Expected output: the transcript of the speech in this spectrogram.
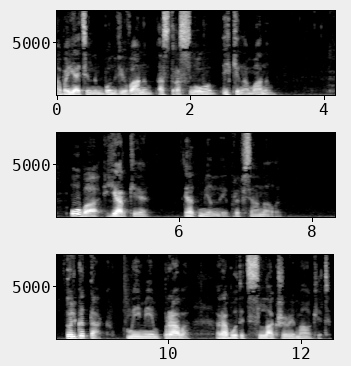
обаятельным бонвиваном, острословом и киноманом. Оба яркие и отменные профессионалы. Только так мы имеем право работать с luxury market.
